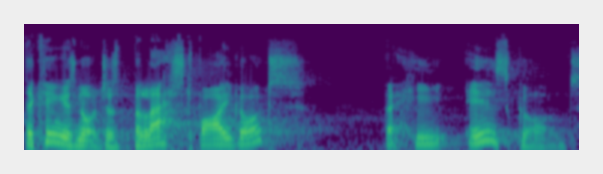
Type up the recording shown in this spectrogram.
the king is not just blessed by God, but he is God.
